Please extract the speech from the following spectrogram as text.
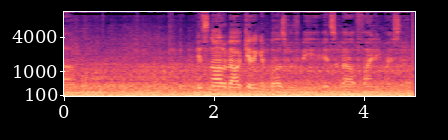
um it's not about getting a buzz with me. It's about finding myself.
